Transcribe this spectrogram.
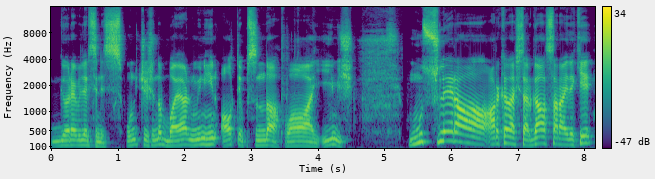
görebilirsiniz. 13 yaşında Bayern Münih'in altyapısında. Vay iyiymiş. Muslera arkadaşlar Galatasaray'daki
